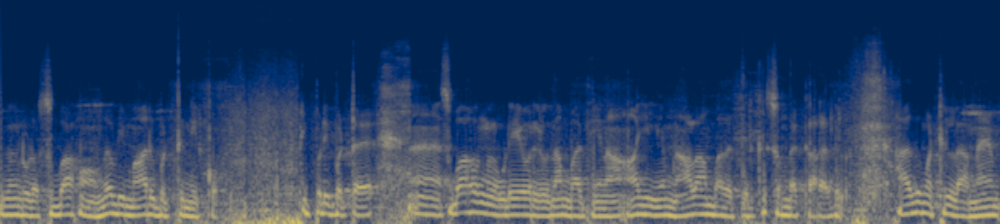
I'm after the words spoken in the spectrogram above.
இவங்களோட சுபாகம் வந்து அப்படி மாறுபட்டு நிற்கும். இப்படிப்பட்ட அஹ், சுபாகங்கள் உடையவர்கள் தான் பார்த்தீங்கன்னா ஆயில்யம் நாலாம் பாதத்திற்கு சொந்தக்காரர்கள். அது மட்டும் இல்லாமல்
